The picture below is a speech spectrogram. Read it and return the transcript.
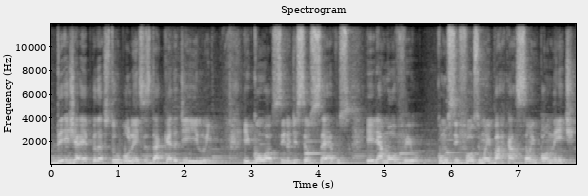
desde a época das turbulências da queda de Iluin. E com o auxílio de seus servos, ele a moveu, como se fosse uma embarcação imponente,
